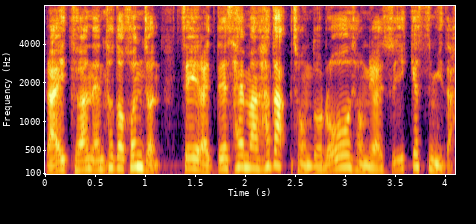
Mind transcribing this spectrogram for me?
light한 Enter the Gungeon, 세일할 때 살만하다 정도로 정리할 수 있겠습니다.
